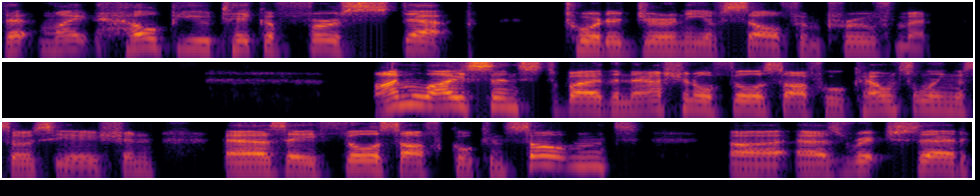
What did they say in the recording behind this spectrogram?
that might help you take a first step toward a journey of self improvement. I'm licensed by the National Philosophical Counseling Association as a philosophical consultant. Uh, as Rich said,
